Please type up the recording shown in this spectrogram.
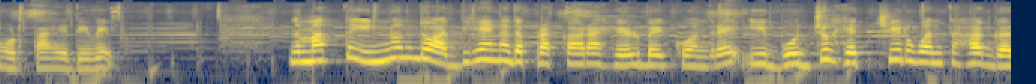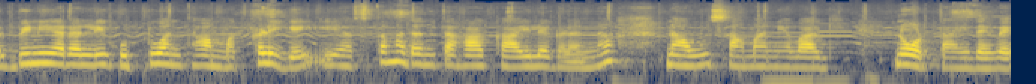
ನೋಡ್ತಾ ಇದ್ದೀವಿ. ಮತ್ತು ಇನ್ನೊಂದು ಅಧ್ಯಯನದ ಪ್ರಕಾರ ಹೇಳಬೇಕು ಅಂದರೆ, ಈ ಬೊಜ್ಜು ಹೆಚ್ಚಿರುವಂತಹ ಗರ್ಭಿಣಿಯರಲ್ಲಿ ಹುಟ್ಟುವಂತಹ ಮಕ್ಕಳಿಗೆ ಈ ಅಸ್ತಮದಂತಹ ಕಾಯಿಲೆಗಳನ್ನು ನಾವು ಸಾಮಾನ್ಯವಾಗಿ ನೋಡ್ತಾ ಇದ್ದೇವೆ.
